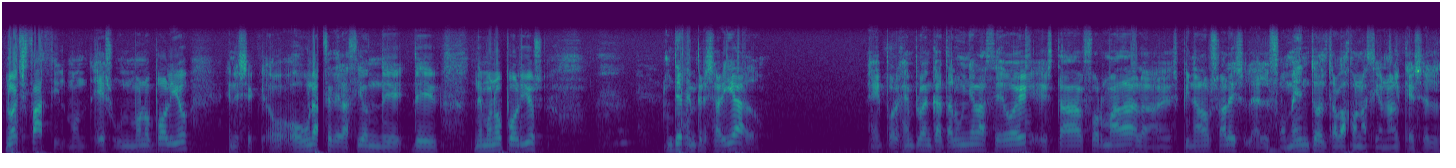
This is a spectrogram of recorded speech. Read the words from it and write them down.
No es fácil, es un monopolio o una federación de monopolios del empresariado. Eh, por ejemplo, en Cataluña la COE está formada, la espina dorsal es el fomento del trabajo nacional, que es el,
